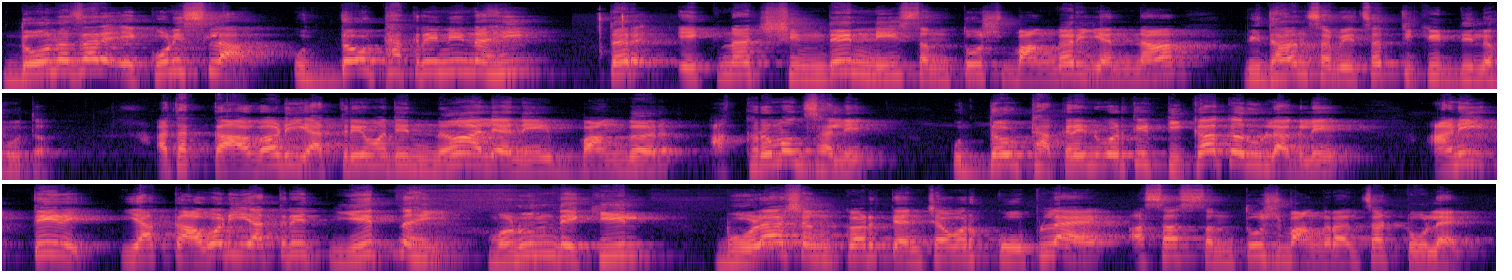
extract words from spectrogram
दोन हजार एकोणीसला उद्धव ठाकरेंनी नाही तर एकनाथ शिंदेंनी संतोष बांगर यांना विधानसभेचं तिकीट दिलं होतं. आता कावड यात्रेमध्ये न आल्याने बांगर आक्रमक झाले उद्धव ठाकरेंवरती टीका करू लागले आणि ते या कावड यात्रेत येत नाही म्हणून देखील भोळा शंकर त्यांच्यावर कोपलाय असा संतोष बांगरांचा टोला आहे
